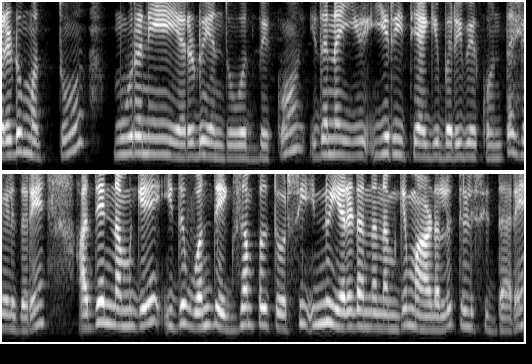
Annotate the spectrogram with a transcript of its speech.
ಎರಡು ಮತ್ತು ಮೂರನೆಯ ಎರಡು ಎಂದು ಓದಬೇಕು. ಇದನ್ನು ಈ ಈ ರೀತಿಯಾಗಿ ಬರಿಬೇಕು ಅಂತ ಹೇಳಿದ್ದಾರೆ ಅದೇ ನಮಗೆ ಇದು ಒಂದು ಎಕ್ಸಾಂಪಲ್ ತೋರಿಸಿ ಇನ್ನೂ ಎರಡನ್ನು ನಮಗೆ ಮಾಡಲು ತಿಳಿಸಿದ್ದಾರೆ.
